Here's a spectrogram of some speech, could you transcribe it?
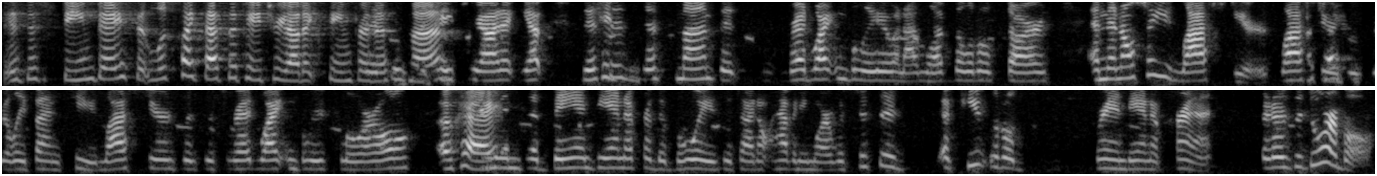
Is this theme based? It looks like that's a patriotic theme for this, this month. patriotic. Yep. This Can- is this month. It's red, white, and blue, and I love the little stars. And then I'll show you last year's. Last okay. year's was really fun too. Last year's was this red, white, and blue floral. Okay. And then the bandana for the boys, which I don't have anymore, was just a, a cute little bandana print, but it was adorable.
